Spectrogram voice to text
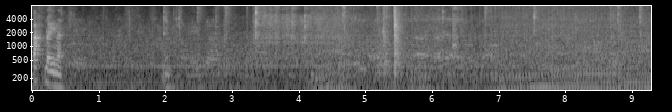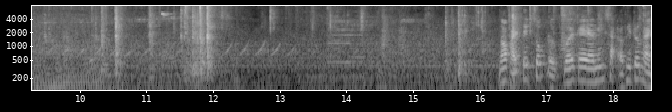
tắt đi nè. Tiếp xúc được với cái miếng sắt ở phía trước này.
